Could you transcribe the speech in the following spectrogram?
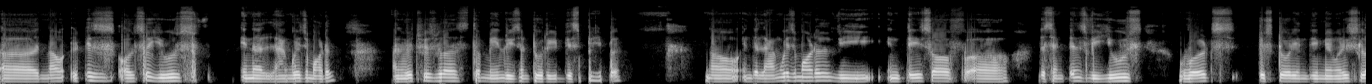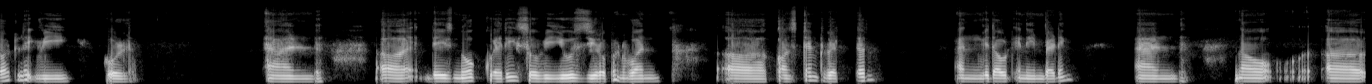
uh, now it is also used in a language model and which was the main reason to read this paper. Now in the language model we in place of uh, the sentence we use words to store in the memory slot like we hold. And uh, there is no query so we use 0.1 uh, constant vector and without any embedding. And now uh,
